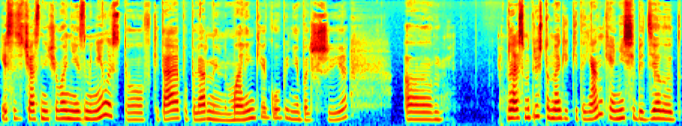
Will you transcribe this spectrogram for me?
Если сейчас ничего не изменилось, то в Китае популярны именно маленькие губы, небольшие. Но я смотрю, что многие китаянки, они себе делают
